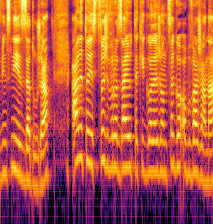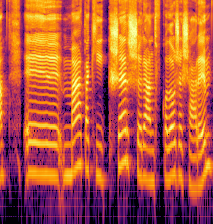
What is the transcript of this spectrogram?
więc nie jest za duża, ale to jest coś w rodzaju takiego leżącego obważana. Yy, ma taki szerszy rand w kolorze szarym,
